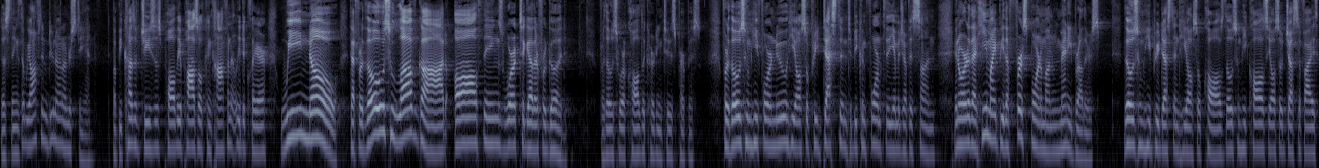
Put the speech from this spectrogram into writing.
does things that we often do not understand. But because of Jesus, Paul the Apostle can confidently declare, We know that for those who love God, all things work together for good, for those who are called according to his purpose. For those whom he foreknew, he also predestined to be conformed to the image of his Son, in order that he might be the firstborn among many brothers. Those whom he predestined, he also calls. Those whom he calls, he also justifies.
